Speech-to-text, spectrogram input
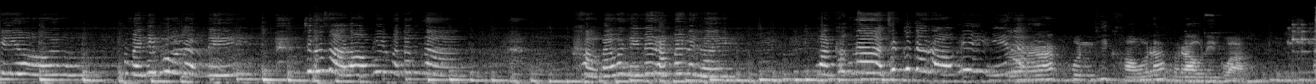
พี่ยอทำไมพี่พูดแบบนี้ ฉันก็สารอพี่มาตั้งนาน หากแม้วันนี้ไม่รักไม่เป็นไร วันข้างหน้าฉันก็จะรอพี่อย่างนี้แหละ รักคนที่เขารักเราดีกว่าเ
